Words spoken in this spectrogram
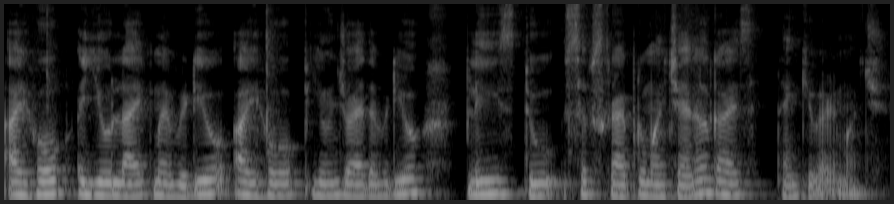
I hope you like my video. I hope you enjoy the video. Please do subscribe to my channel guys. Thank you very much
